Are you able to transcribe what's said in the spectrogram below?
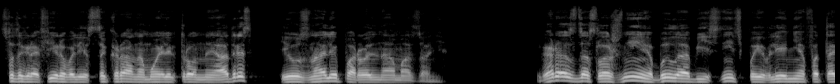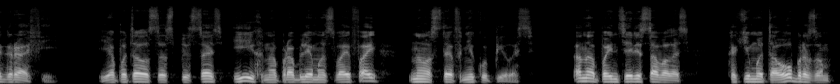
сфотографировали с экрана мой электронный адрес и узнали пароль на Амазоне. Гораздо сложнее было объяснить появление фотографий. Я пытался списать их на проблемы с Wi-Fi, но Стеф не купилась. Она поинтересовалась, каким это образом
